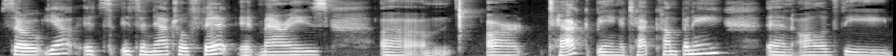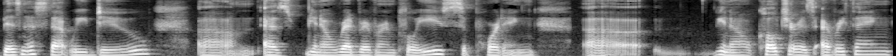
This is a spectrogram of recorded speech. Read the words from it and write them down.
so yeah, it's it's a natural fit. It marries um, our tech, being a tech company, and all of the business that we do um, as you know Red River employees, supporting. Uh, you know, culture is everything,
